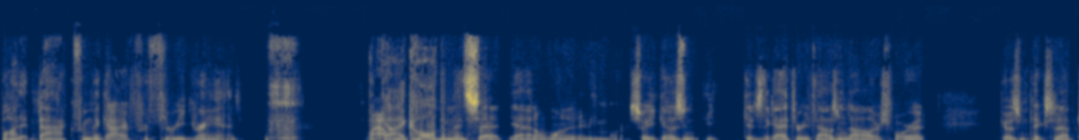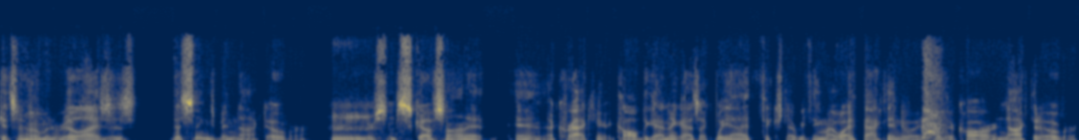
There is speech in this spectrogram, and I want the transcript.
bought it back from the guy for three grand. The Wow. guy called him and said, "Yeah, I don't want it anymore." So he goes and he gives the guy three thousand dollars for it. Goes and picks it up, gets it home, and realizes this thing's been knocked over. Hmm. There's some scuffs on it and a crack here. He called the guy, and the guy's like, "Well, yeah, I fixed everything. My wife backed into it with her car and knocked it over."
